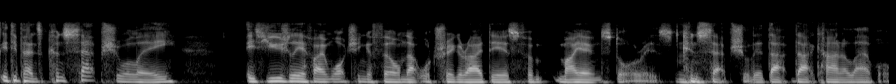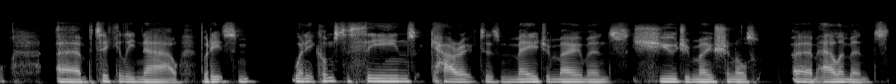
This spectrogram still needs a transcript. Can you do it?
it depends. Conceptually, it's usually if I'm watching a film that will trigger ideas for my own stories. Mm-hmm. Conceptually, at that that kind of level, um, particularly now. But it's when it comes to scenes, characters, major moments, huge emotional um, elements,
